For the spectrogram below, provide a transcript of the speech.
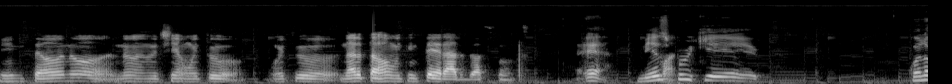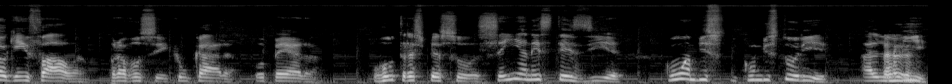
Então não, não, não tinha muito. muito não era tava muito inteirado do assunto. É, mesmo Mas- porque quando alguém fala pra você que um cara opera outras pessoas sem anestesia, com, a com bisturi ali,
